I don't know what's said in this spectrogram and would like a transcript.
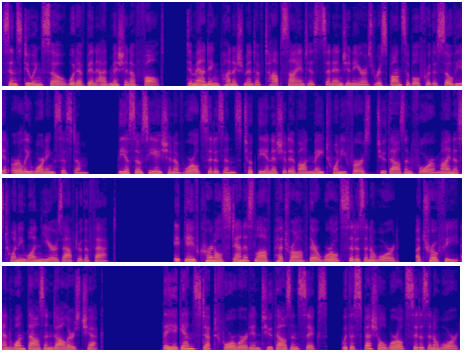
since doing so would have been admission of fault, demanding punishment of top scientists and engineers responsible for the Soviet early warning system. The Association of World Citizens took the initiative on May 21, 2004, 21 years after the fact. It gave Colonel Stanislav Petrov their World Citizen Award, a trophy, and $1,000 check. They again stepped forward in 2006 with a special World Citizen Award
